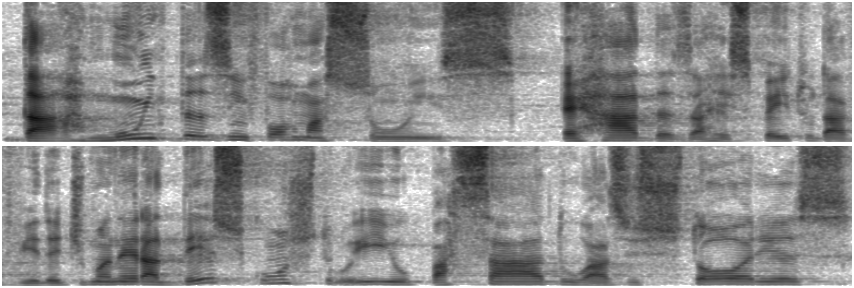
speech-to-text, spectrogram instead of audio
dar muitas informações erradas a respeito da vida, de maneira a desconstruir o passado, as histórias,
